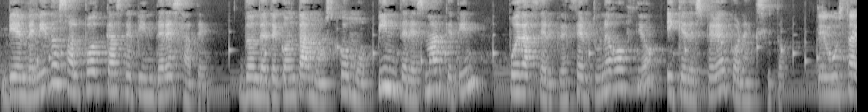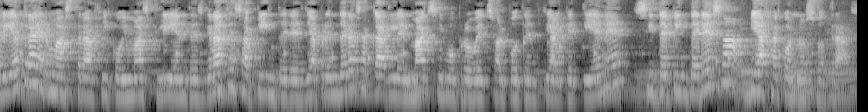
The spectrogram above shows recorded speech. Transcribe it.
Bienvenidos al podcast de Pinterésate, donde te contamos cómo Pinterest Marketing puede hacer crecer tu negocio y que despegue con éxito. ¿Te gustaría traer más tráfico y más clientes gracias a Pinterest y aprender a sacarle el máximo provecho al potencial que tiene? Si te interesa, viaja con nosotras.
